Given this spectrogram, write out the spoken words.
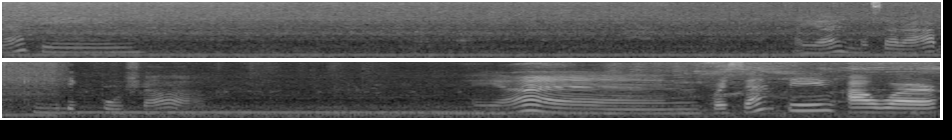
natin. Ayan, masarap. Kinilig po siya. Ayan. Presenting our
